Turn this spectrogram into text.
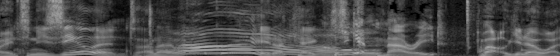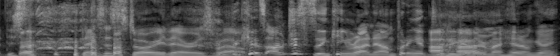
going to New Zealand. And I went, oh, great. Okay, cool. did you get married? well, you know what? This, there's a story there as well. Because I'm just thinking right now, I'm putting it Uh-huh. together in my head. I'm going,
